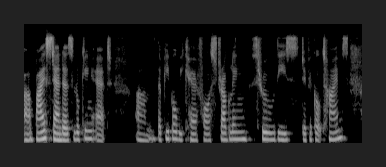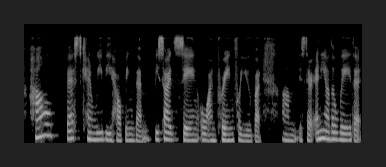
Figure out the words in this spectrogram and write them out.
uh, bystanders looking at um, the people we care for struggling through these difficult times, how best can we be helping them besides saying, Oh, I'm praying for you? But um, is there any other way that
